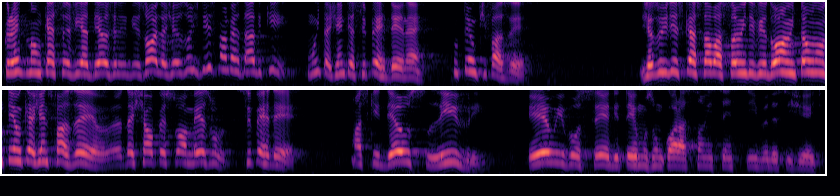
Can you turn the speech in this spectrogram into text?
crente não quer servir a Deus, ele diz: Olha, Jesus disse na verdade que muita gente ia se perder, né? Não tem o que fazer. Jesus disse que a salvação é individual, então não tem o que a gente fazer, é deixar o pessoal mesmo se perder. Mas que Deus livre eu e você de termos um coração insensível desse jeito.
